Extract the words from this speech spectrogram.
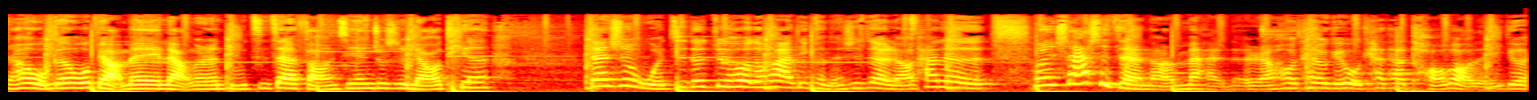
然后我跟我表妹两个人独自在房间就是聊天。但是我记得最后的话题可能是在聊她的婚纱是在哪儿买的，然后他又给我看他淘宝的一个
